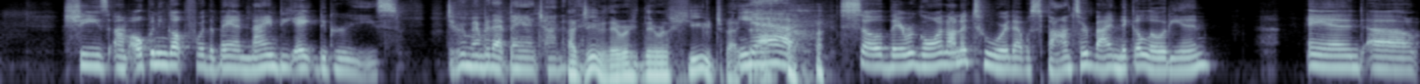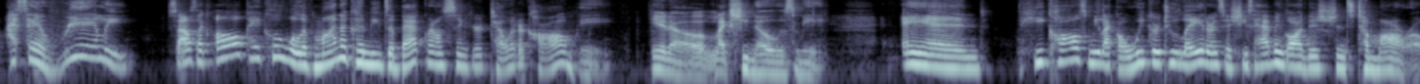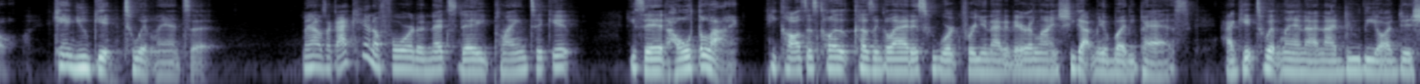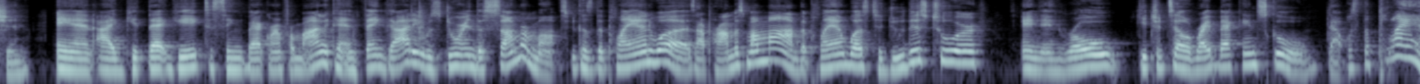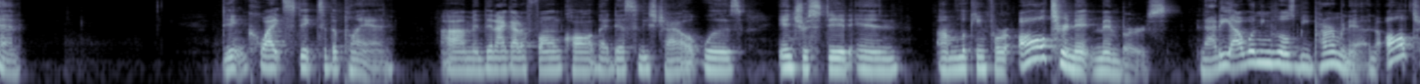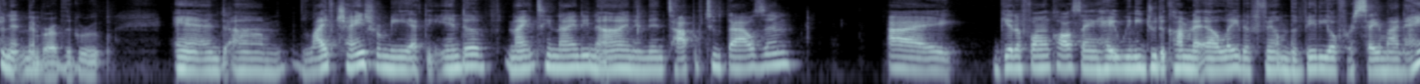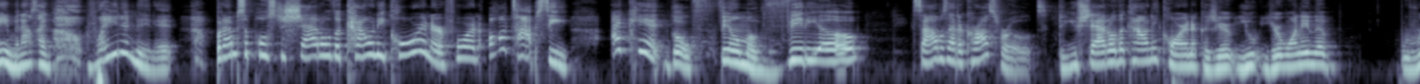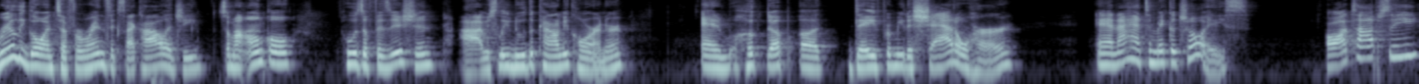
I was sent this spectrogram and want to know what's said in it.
She's um, opening up for the band 98 Degrees. Do you remember that band, Jonathan? I do. They were they were huge back then. Yeah. so they were going on a tour that was sponsored by Nickelodeon. And um, I said, really? So I was like, oh, okay, cool. Well, if Monica needs a background singer, tell her to call me, you know, like she knows me. And he calls me like a week or two later and says, she's having auditions tomorrow. Can you get to Atlanta? And I was like, I can't afford a next day plane ticket. He said, hold the line. He calls his cousin Gladys, who worked for United Airlines. She got me a buddy pass. I get to Atlanta and I do the audition. And I get that gig to sing background for Monica. And thank God it was during the summer months because the plan was, I promised my mom, the plan was to do this tour and enroll, get your tail right back in school. That was the plan. Didn't quite stick to the plan. Um, and then I got a phone call that Destiny's Child was interested in um, looking for alternate members. Not I wasn't even supposed to be permanent, an alternate member of the group. And um, life changed for me at the end of 1999 and then top of 2000. I get a phone call saying, Hey, we need you to come to LA to film the video for Say My Name. And I was like, Wait a minute, but I'm supposed to shadow the county coroner for an autopsy. I can't go film a video. So I was at a crossroads. Do you shadow the county coroner because you're you you're wanting to really go into forensic psychology? So my uncle, who was a physician, obviously knew the county coroner and hooked up a day for me to shadow her. And I had to make a choice. Autopsy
